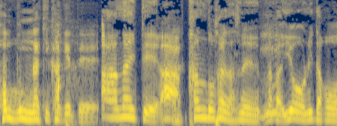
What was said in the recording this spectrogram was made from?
半分泣きかけて。ああ泣いてああ感動されたんですね。なんかよう似た子が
